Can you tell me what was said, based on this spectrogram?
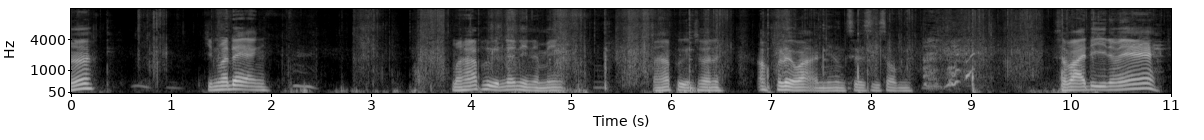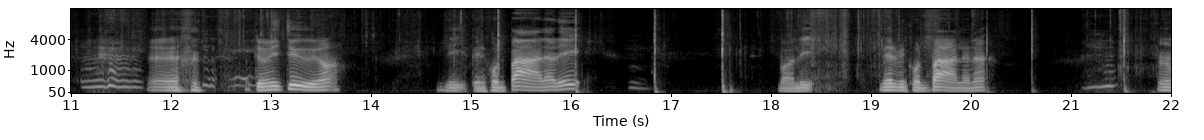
ฮะกินมาแดง มาหาผืนได้นี่เนี่ยเมง มาหาผื่นชิญเลยเอ้าเขาเรียกว่าอันนี้ลงเสื้อสีส้มสบายดีนะแม่เออจะไม่จื้อเนาะนี่เป็นคนป้าแล้วนี่บอลี่เน่เป็นคนป้าแล้วนะเอ้า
